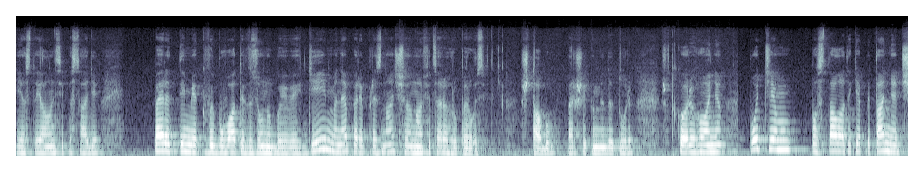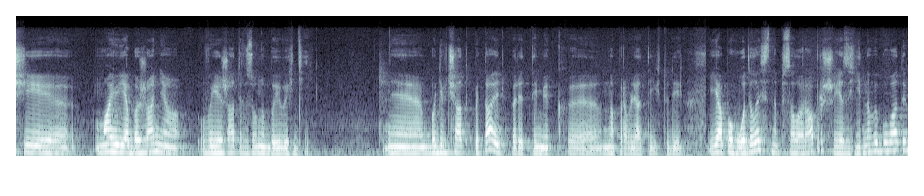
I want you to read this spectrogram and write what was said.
Я стояла на цій посаді. Перед тим як вибувати в зону бойових дій, мене перепризначили на офіцера групи розвідки штабу першої комендатури швидкого реагування. Потім постало таке питання, чи маю я бажання виїжджати в зону бойових дій. Е, Бо дівчат питають перед тим, як е, направляти їх туди. Я погодилась, написала рапорт, що я згідна вибувати.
